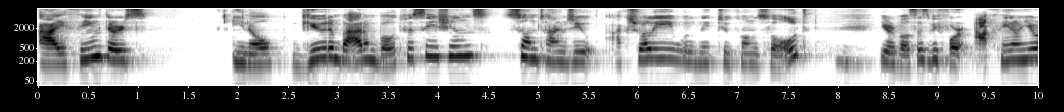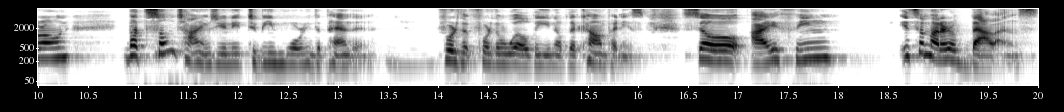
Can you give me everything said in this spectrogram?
I think there's, you know, good and bad on both positions. Sometimes you actually will need to consult mm-hmm. your bosses before acting on your own but sometimes you need to be more independent for the for the well-being of the companies. So i think it's a matter of balance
